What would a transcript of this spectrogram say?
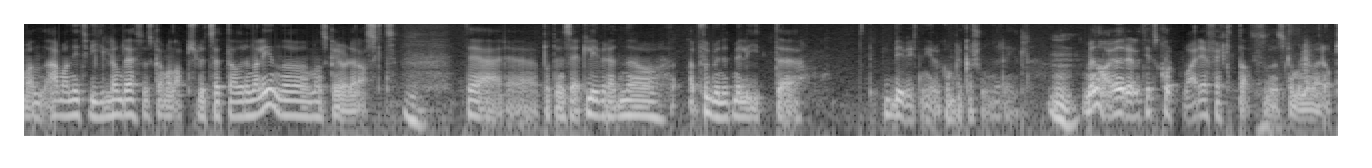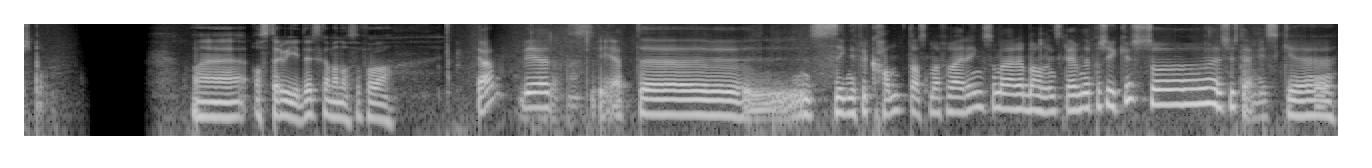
man, er man i tvil om det, så skal man absolutt sette adrenalin, og man skal gjøre det raskt. Mm. Det er potensielt livreddende og er forbundet med lite bivirkninger og komplikasjoner, egentlig. Mm. Men har jo en relativt kortvarig effekt, da, så det skal man jo være obs på. Og, eh, og, steroider skal man også få? Ja, ved et, uh, signifikant astmaforverring som er behandlingskrevende på sykehus, så er systemisk uh,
